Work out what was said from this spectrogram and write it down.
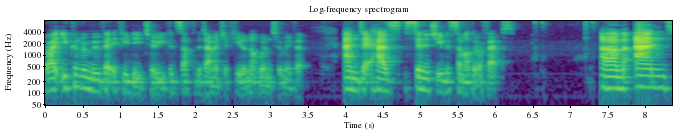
right? You can remove it if you need to. You can suffer the damage if you're not willing to remove it, and it has synergy with some other effects. Um, and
